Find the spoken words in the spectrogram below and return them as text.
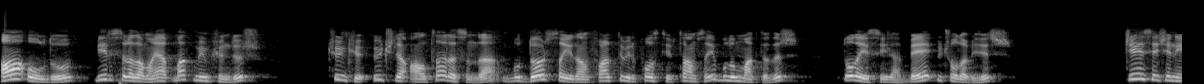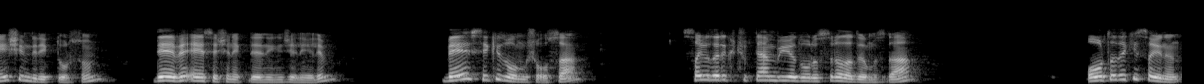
A olduğu bir sıralama yapmak mümkündür. Çünkü 3 ile 6 arasında bu 4 sayıdan farklı bir pozitif tam sayı bulunmaktadır. Dolayısıyla B 3 olabilir. C seçeneği şimdilik dursun. D ve E seçeneklerini inceleyelim. B 8 olmuş olsa sayıları küçükten büyüğe doğru sıraladığımızda ortadaki sayının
